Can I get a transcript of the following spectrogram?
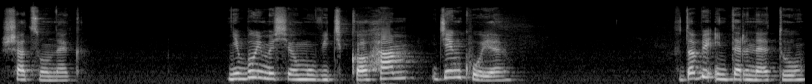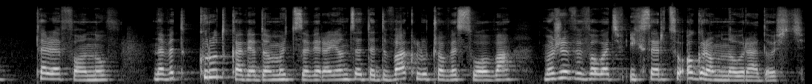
szacunek. Nie bójmy się mówić kocham, dziękuję. W dobie internetu, telefonów, nawet krótka wiadomość zawierająca te dwa kluczowe słowa może wywołać w ich sercu ogromną radość.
